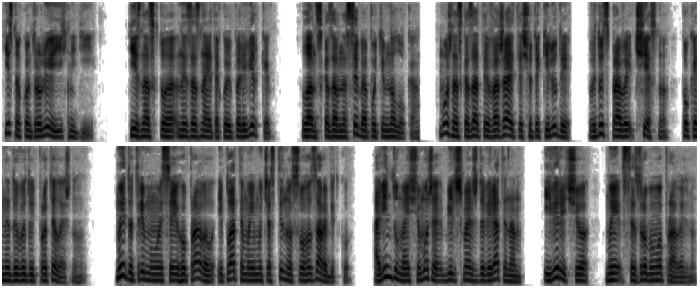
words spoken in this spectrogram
тісно контролює їхні дії. Ті з нас, хто не зазнає такої перевірки, Лан сказав на себе, а потім на лока. Можна сказати, вважається, що такі люди ведуть справи чесно, поки не доведуть протилежного. Ми дотримуємося його правил і платимо йому частину свого заробітку, а він думає, що може більш-менш довіряти нам і вірить, що ми все зробимо правильно.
